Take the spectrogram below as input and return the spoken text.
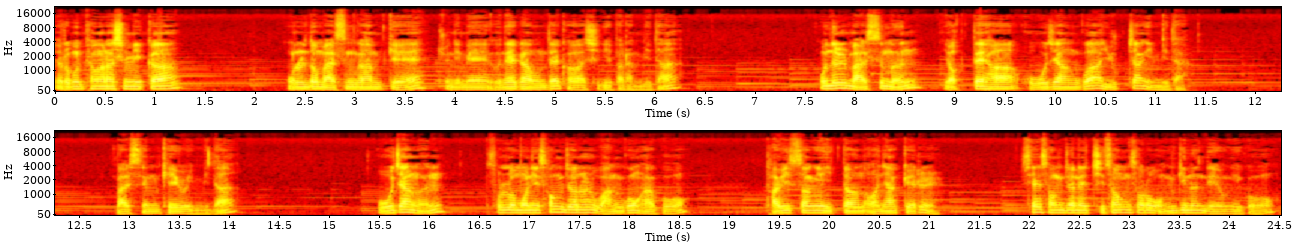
여러분 평안하십니까? 오늘도 말씀과 함께 주님의 은혜 가운데 거하시기 바랍니다. 오늘 말씀은 역대하 5장과 6장입니다. 말씀 개요입니다. 5장은 솔로몬이 성전을 완공하고 다윗성에 있던 언약궤를 새 성전의 지성소로 옮기는 내용이고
